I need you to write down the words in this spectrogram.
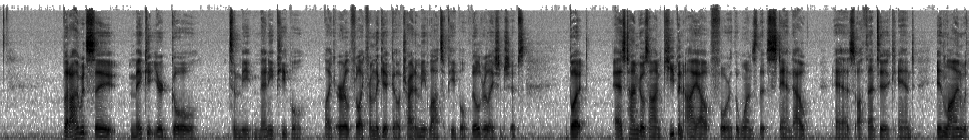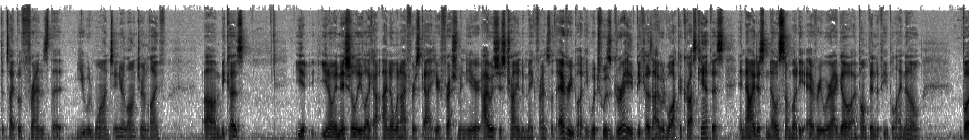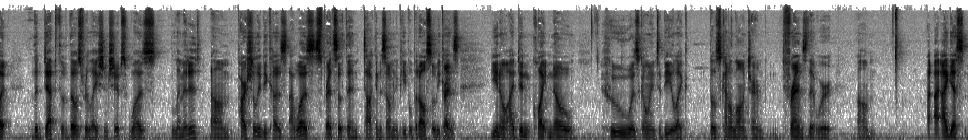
but I would say make it your goal to meet many people like early, for like from the get-go try to meet lots of people build relationships. But as time goes on keep an eye out for the ones that stand out as authentic and in line with the type of friends that you would want in your long-term life. Um, because you, you know initially like I, I, know when i first got here freshman year i was just trying to make friends with everybody which was great because mm-hmm. i would mm-hmm. walk across campus and now i just know somebody everywhere i go i bump into people i know but the depth of those relationships was limited um, partially because i was spread so thin talking to so many people but also because right. you know i didn't quite know who was going to be like those kind of long term friends that were, um, I, I, guess,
